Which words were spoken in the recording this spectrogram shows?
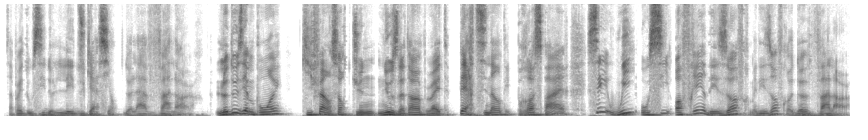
ça peut être aussi de l'éducation, de la valeur. Le deuxième point qui fait en sorte qu'une newsletter peut être pertinente et prospère, c'est oui aussi offrir des offres, mais des offres de valeur.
